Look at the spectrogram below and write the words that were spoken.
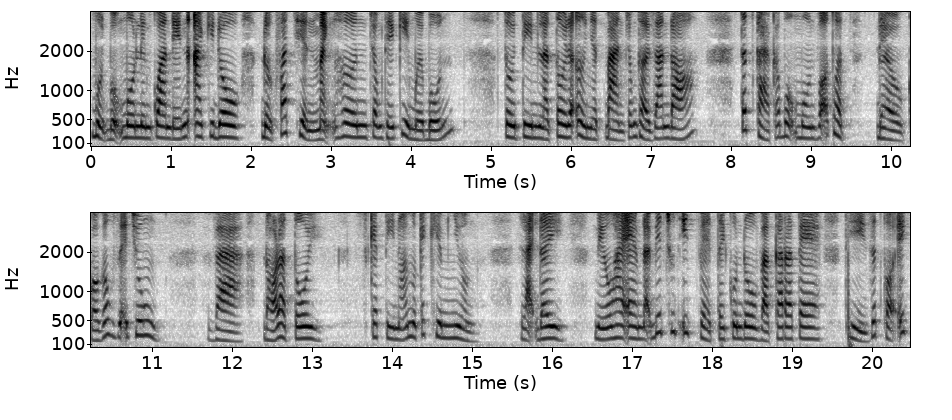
một bộ môn liên quan đến Aikido được phát triển mạnh hơn trong thế kỷ 14. Tôi tin là tôi đã ở Nhật Bản trong thời gian đó. Tất cả các bộ môn võ thuật đều có gốc rễ chung. Và đó là tôi. Sketty nói một cách khiêm nhường. Lại đây, nếu hai em đã biết chút ít về taekwondo và karate thì rất có ích.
